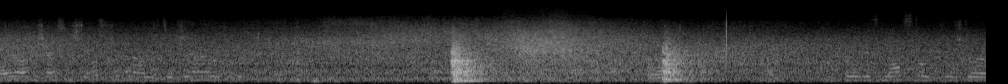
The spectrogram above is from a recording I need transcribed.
Voilà, je reste ici, je vais dans le bien. mouvement, donc je dois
